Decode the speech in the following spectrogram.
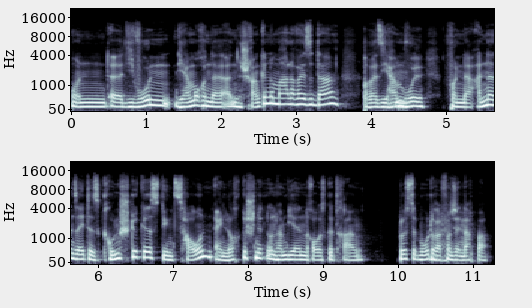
Und äh, die wohnen, die haben auch eine, eine, Schranke normalerweise da, aber sie haben mhm. wohl von der anderen Seite des Grundstückes den Zaun, ein Loch geschnitten und haben die dann rausgetragen. Plus das Motorrad ja, von seinem Nachbar.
